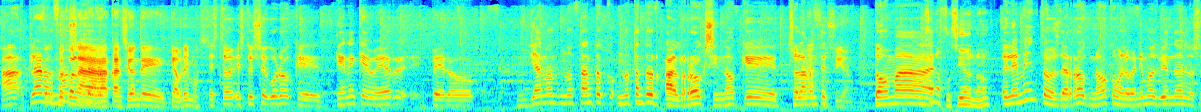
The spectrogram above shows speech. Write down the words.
Ah, claro, fue fue no, con sí, la canción de que abrimos. Estoy, estoy seguro que tiene que ver, pero ya no, no tanto no tanto al rock, sino que solamente Es toma una fusión, ¿no? elementos de rock, ¿no? Como lo venimos viendo en los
